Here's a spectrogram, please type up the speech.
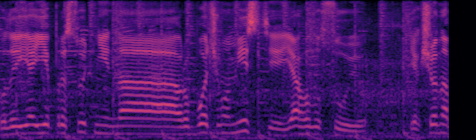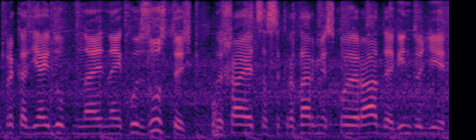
Коли я є присутній на робочому місці, я голосую. Якщо, наприклад, я йду на, на якусь зустріч, лишається секретар міської ради, він тоді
